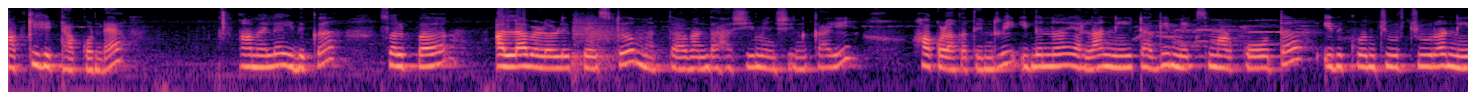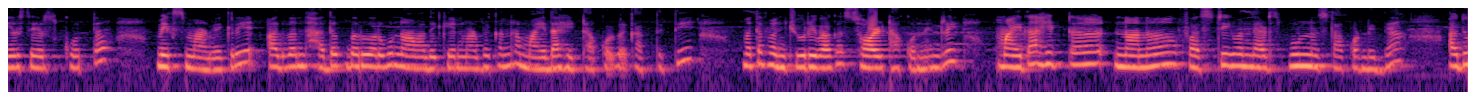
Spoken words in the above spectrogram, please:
ಅಕ್ಕಿ ಹಿಟ್ಟು ಹಾಕ್ಕೊಂಡೆ ಆಮೇಲೆ ಇದಕ್ಕೆ ಸ್ವಲ್ಪ ಅಲ್ಲ ಬೆಳ್ಳುಳ್ಳಿ ಪೇಸ್ಟು ಮತ್ತು ಒಂದು ಹಸಿ ಮೆಣಸಿನ್ಕಾಯಿ ಹಾಕೊಳಕತ್ತೀನಿ ರೀ ಇದನ್ನು ಎಲ್ಲ ನೀಟಾಗಿ ಮಿಕ್ಸ್ ಮಾಡ್ಕೋತ ಇದಕ್ಕೆ ಒಂದು ಚೂರು ಚೂರ ನೀರು ಸೇರಿಸ್ಕೋತ ಮಿಕ್ಸ್ ಮಾಡ್ಬೇಕು ರೀ ಅದು ಒಂದು ಹದಕ್ಕೆ ಬರೋವರೆಗೂ ನಾವು ಅದಕ್ಕೆ ಏನು ಮಾಡ್ಬೇಕಂದ್ರೆ ಮೈದಾ ಹಿಟ್ಟು ಹಾಕ್ಕೊಳ್ಬೇಕಾಗ್ತೈತಿ ಮತ್ತು ಒಂಚೂರು ಇವಾಗ ಸಾಲ್ಟ್ ಹಾಕ್ಕೊಂಡೇನಿ ರೀ ಮೈದಾ ಹಿಟ್ಟು ನಾನು ಫಸ್ಟಿಗೆ ಒಂದು ಎರಡು ಸ್ಪೂನಷ್ಟು ಹಾಕ್ಕೊಂಡಿದ್ದೆ ಅದು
